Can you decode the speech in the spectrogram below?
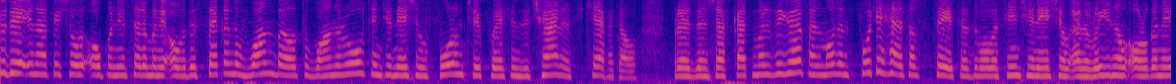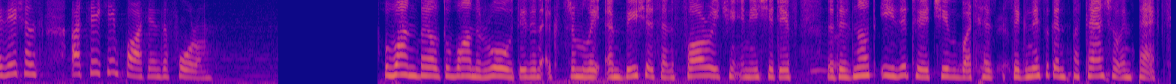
Today, an official opening ceremony of the second One Belt, One Road International Forum took place in the Chinese capital. President Shavkat Mirziyoyev and more than 40 heads of states, as well as international and regional organizations, are taking part in the forum. One Belt, One Road is an extremely ambitious and far-reaching initiative that is not easy to achieve but has significant potential impacts,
